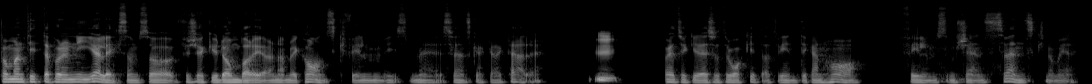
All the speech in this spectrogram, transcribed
För om man tittar på den nya liksom så försöker ju de bara göra en amerikansk film med svenska karaktärer. Mm. Och jag tycker det är så tråkigt att vi inte kan ha film som känns svensk något mer.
